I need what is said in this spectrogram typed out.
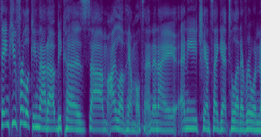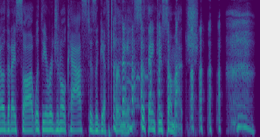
Thank you for looking that up because um, I love Hamilton and I any chance I get to let everyone know that I saw it with the original cast is a gift for me. so thank you so much.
